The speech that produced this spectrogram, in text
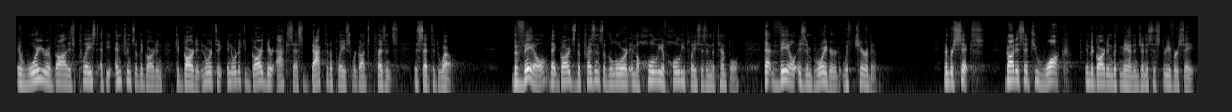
a warrior of God, is placed at the entrance of the garden to guard it, in order to, in order to guard their access back to the place where God's presence is said to dwell. The veil that guards the presence of the Lord in the holy of holy places in the temple, that veil is embroidered with cherubim. Number six, God is said to walk in the garden with man in Genesis 3, verse 8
